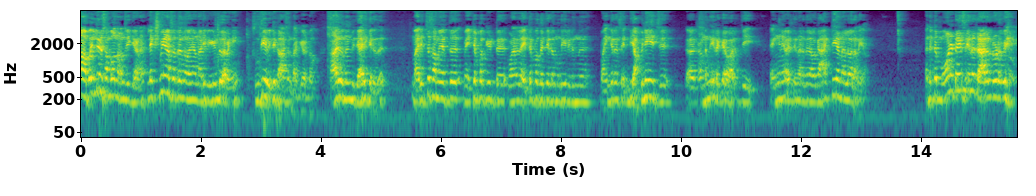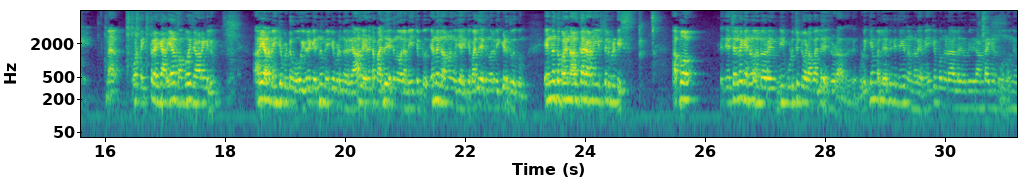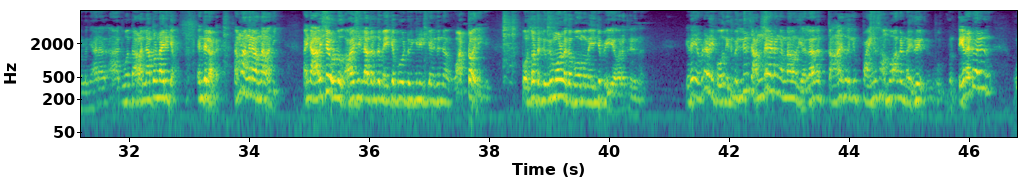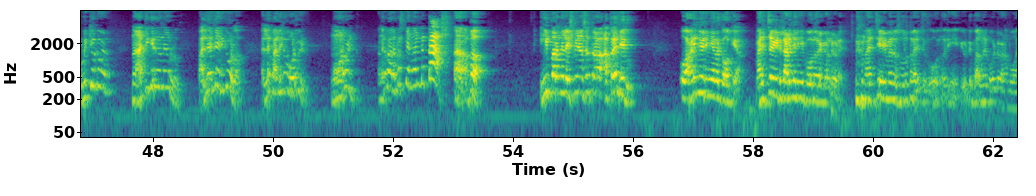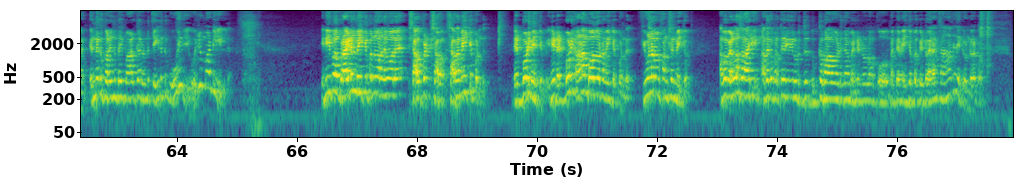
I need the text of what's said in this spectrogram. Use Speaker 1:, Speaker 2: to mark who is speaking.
Speaker 1: ആ വലിയൊരു സംഭവം നടന്നിരിക്കുകയാണ്. ലക്ഷ്മി നസത്ത് എന്ന് പറഞ്ഞാൽ നടി വീണ്ടും ഇറങ്ങി. സുതിയെ വിറ്റ് കാശുണ്ടാക്കി കേട്ടോ. ആരും ഒന്നും വിചാരിക്കരുത്. മരിച്ച സമയത്ത് മേക്കപ്പ് ഒക്കെ ഇട്ട് വളരെ ലൈറ്റപ്പ് ഒക്കെ ചെയ്ത മുതിയിലിരുന്ന് ഭയങ്കര സെന്റി അഭിനയിച്ച് കണ്ണുനീരൊക്കെ വരത്തി എങ്ങനെ വരത്തി നടത്തി അവർക്ക് ആക്ട് ചെയ്യാൻ നല്ലപോലെ അറിയാം. എന്നിട്ട് മോണിറ്റൈസ് ചെയ്ത ചാനലിലൂടെ ഇത്രയൊക്കെ അറിയാൻ സംഭവിച്ചാണെങ്കിലും അറിയാതെ മേക്കപ്പ് ഇട്ട് പോകും ഇവരൊക്കെ എന്നും മേക്കപ്പ് ഇടുന്നവർ രാവിലെ എന്നിട്ട് പല്ല് വെക്കുന്ന പോലെ മേക്കപ്പ് എന്നൊക്കെ നമ്മൾ വിചാരിക്കും. പല്ല് തേക്കുന്ന പോലെ വിക്ക് എടുത്ത് വെക്കും. എന്നൊക്കെ പറയുന്ന ആൾക്കാരാണ് ഈ സെലിബ്രിറ്റീസ് അപ്പോൾ എന്നോട് എന്താ പറയും നീ കുളിച്ചിട്ട് വേണം വല്ല ഇടാന്ന്. കുളിക്കാൻ പല്ല് ഒക്കെ ചെയ്യുന്നുണ്ടോ മേക്കപ്പ് ഒന്നും ഇടാതെ ഇത് കണ്ടാൽ തോന്നുന്നേ. ഉള്ളൂ ഞാൻ ആദ്യത്തെ ആളല്ലാത്തോണ്ടായിരിക്കാം. എന്തെങ്കിലും നമ്മൾ അങ്ങനെ വന്നാൽ മതി. അതിന്റെ ആവശ്യമേ ഉള്ളൂ. ആവശ്യമില്ലാത്തടത്ത് മേക്കപ്പ് ഇട്ട് ഇങ്ങനെ ഇരിക്കാൻ ഇതിന്റെ വട്ടോ എനിക്ക് പുറത്തോട്ട് ലുരുമോളിലൊക്കെ പോകുമ്പോൾ മേക്കപ്പ് ചെയ്യുക ഓരോരുത്തരുന്ന് ഇവിടെ എവിടെയാണ് ഈ പോകുന്നത്? ഇത് വലിയൊരു ചന്തയായിട്ടും കണ്ടാൽ മതി. അല്ലാതെ താഴെ വലിയ ഭയങ്കര സംഭവമാക്കണ്ട ഇത് വൃത്തികേടായിട്ട് വരരുത്. കുളിക്കൊക്കെ വേണം. നാറ്റിക്കരുതെന്നേ ഉള്ളൂ. പല്ല് വെച്ചാൽ എനിക്ക് കൊള്ളാം. അല്ലെ പല്ലിന് ഓട് വീഴും. മോണ വീഴും. അങ്ങനെ പല പ്രശ്നങ്ങളുണ്ട്. ആ അപ്പൊ ഈ പറഞ്ഞ ലക്ഷ്മി നക്ഷത്ര അത്രയും ചെയ്തു. ഓ അണിഞ്ഞൊരുങ്ങിയതൊക്കെ ഓക്കെയാ മരിച്ച വീട്ടിൽ അണിഞ്ഞൊരുങ്ങി പോകുന്നവരൊക്കെ ഉണ്ട് ഇവിടെ. മരിച്ചു കഴിയുമ്പോൾ സുഹൃത്ത് മരിച്ചു പോകുന്നു. ഒരുങ്ങി ബ്യൂട്ടി പാർലറിൽ പോയിട്ട് വേണം പോകാൻ. എന്നൊക്കെ പറഞ്ഞിട്ട് ടൈപ്പ് ആൾക്കാരുണ്ട്. ചെയ്തിട്ട് പോവുകയും ചെയ്യും. ഒരു മടിയില്ല. ഇനിയിപ്പോ ബ്രൈഡൽ മേക്കപ്പ് എന്ന് പറഞ്ഞ പോലെ ശവ മേക്കപ്പ് ഉണ്ട്. ഡെഡ് ബോഡി മേക്കപ്പ് ഇനി ഡെഡ് ബോഡി കാണാൻ പോകുന്നവരുടെ മേക്കപ്പ് ഉണ്ട്. ഫ്യൂണറൽ ഫംഗ്ഷൻ മേക്കപ്പ് അപ്പൊ വെള്ള സാരിയും അതൊക്കെ പ്രത്യേക രീതിയിൽ കൊടുത്ത് ദുഃഖഭാവം എടുക്കാൻ വേണ്ടിയിട്ടുള്ള മറ്റേ മേക്കപ്പ് ഒക്കെ ഇട്ട് വരാൻ സാധ്യതയൊക്കെ ഉണ്ട് കേട്ടോ.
